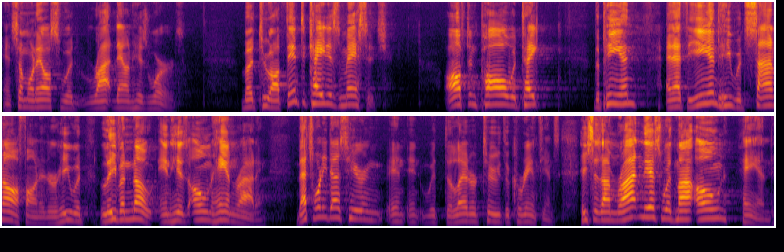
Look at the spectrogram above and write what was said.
and someone else would write down his words. But to authenticate his message, often Paul would take the pen, and at the end, he would sign off on it, or he would leave a note in his own handwriting. That's what he does here in, in, in, with the letter to the Corinthians. He says, I'm writing this with my own hand.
